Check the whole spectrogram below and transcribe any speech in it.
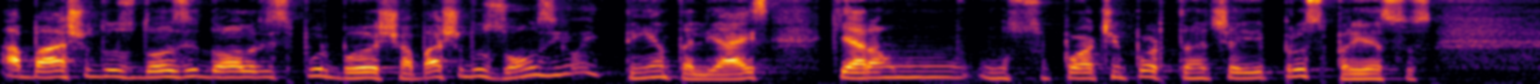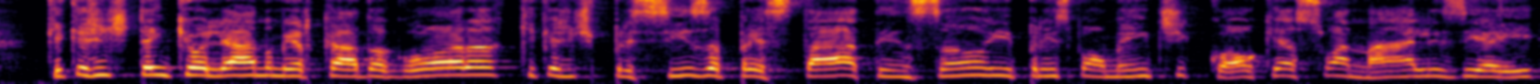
abaixo dos 12 dólares por bushel, abaixo dos 11,80, aliás, que era um, um suporte importante aí para os preços. O que, que a gente tem que olhar no mercado agora? O que, que a gente precisa prestar atenção e principalmente qual que é a sua análise aí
